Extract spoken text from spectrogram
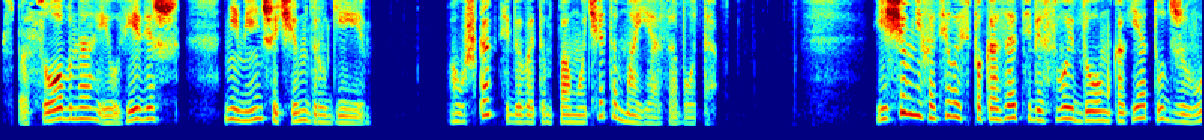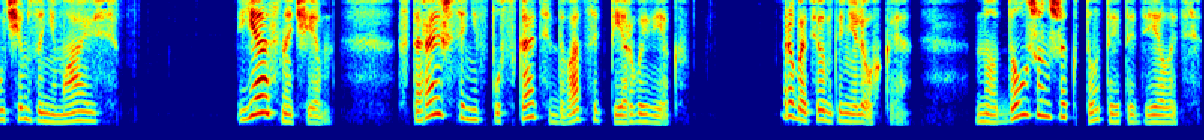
Способна, и увидишь, не меньше, чем другие. А уж как тебе в этом помочь, это моя забота. Еще мне хотелось показать тебе свой дом, как я тут живу, чем занимаюсь. Ясно чем. Стараешься не впускать двадцать первый век. Работенка нелегкая. Но должен же кто-то это делать.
